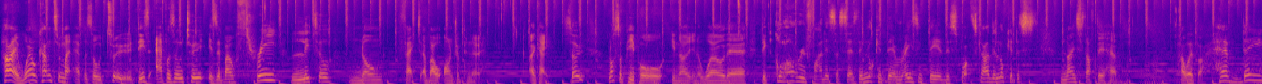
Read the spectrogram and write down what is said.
Hi, welcome to my episode 2. This episode 2 is about three little known facts about entrepreneur. Okay, so lots of people, you know, in the world there, they glorify their success. They look at their racing, their, their sports car, they look at the nice stuff they have. However, have they,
